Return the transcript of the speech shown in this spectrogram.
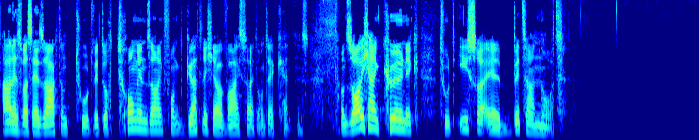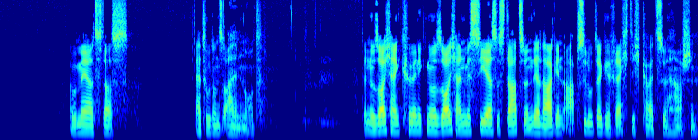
Alles, was er sagt und tut, wird durchdrungen sein von göttlicher Weisheit und Erkenntnis. Und solch ein König tut Israel bitter Not. Aber mehr als das, er tut uns allen Not. Denn nur solch ein König, nur solch ein Messias ist dazu in der Lage, in absoluter Gerechtigkeit zu herrschen.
